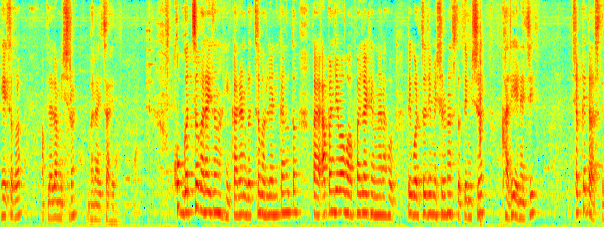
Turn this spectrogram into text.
हे सगळं आपल्याला मिश्रण भरायचं आहे. खूप गच्च भरायचं नाही. कारण गच्च भरल्याने काय होतं? काय आपण जेव्हा वाफायला ठेवणार आहोत ते वरचं जे मिश्रण असतं ते मिश्रण खाली येण्याची शक्यता असते.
